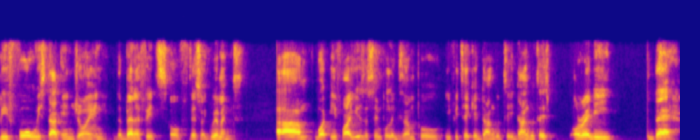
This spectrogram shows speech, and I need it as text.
before we start enjoying the benefits of this agreement. Um, but if I use a simple example, if you take a Dangote, Dangote is already there,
